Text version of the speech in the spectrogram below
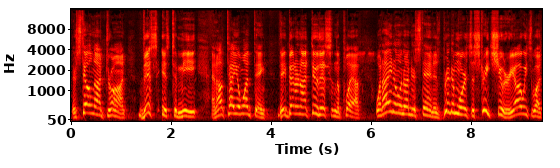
They're still not drawn. This is to me, and I'll tell you one thing: they better not do this in the playoff. What I don't understand is Brind'Amour's a street shooter. He always was.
